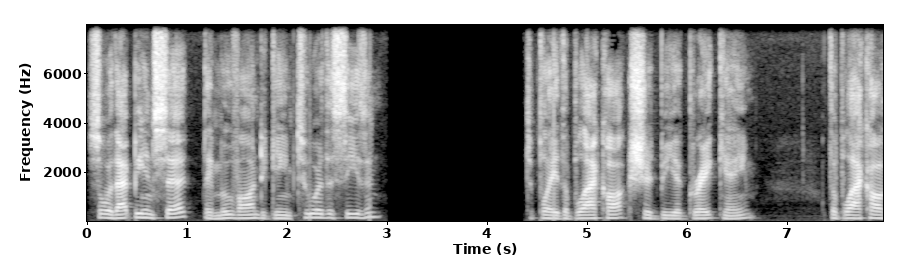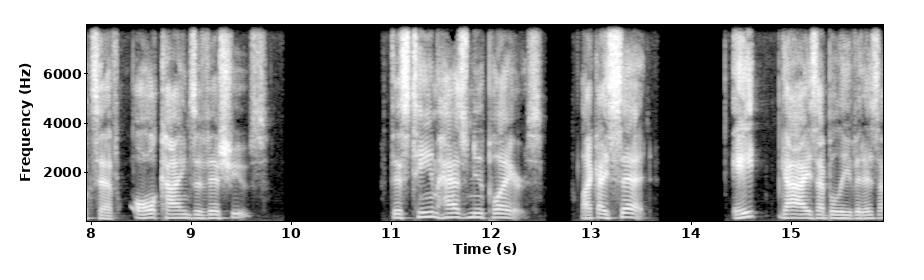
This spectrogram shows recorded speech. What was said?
So, with that being said, they move on to game two of the season. To play the Blackhawks should be a great game. The Blackhawks have all kinds of issues. This team has new players. Like I said, eight guys, I believe it is, uh,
